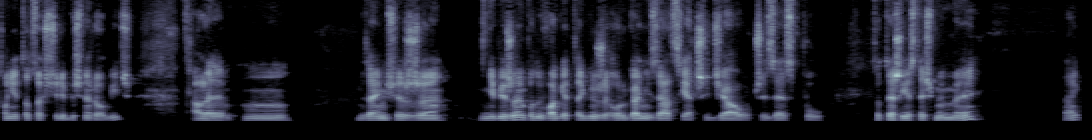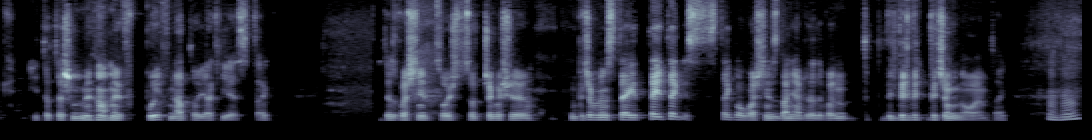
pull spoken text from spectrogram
to nie to, co chcielibyśmy robić, ale mm, wydaje mi się, że nie bierzemy pod uwagę tego, że organizacja, czy dział, czy zespół, to też jesteśmy my, tak? I to też my mamy wpływ na to, jak jest, tak? I to jest właśnie coś, co, czego się, powiedziałbym, z, tej, tej, tej, z tego właśnie zdania wy, wy, wy, wyciągnąłem, tak? Mhm.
